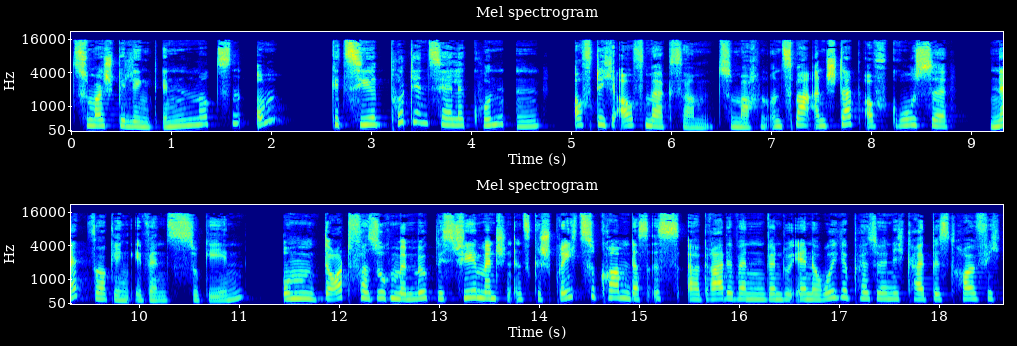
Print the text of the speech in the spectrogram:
zum Beispiel LinkedIn nutzen, um gezielt potenzielle Kunden auf dich aufmerksam zu machen. Und zwar anstatt auf große Networking-Events zu gehen, um dort versuchen, mit möglichst vielen Menschen ins Gespräch zu kommen. Das ist äh, gerade, wenn, wenn du eher eine ruhige Persönlichkeit bist, häufig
